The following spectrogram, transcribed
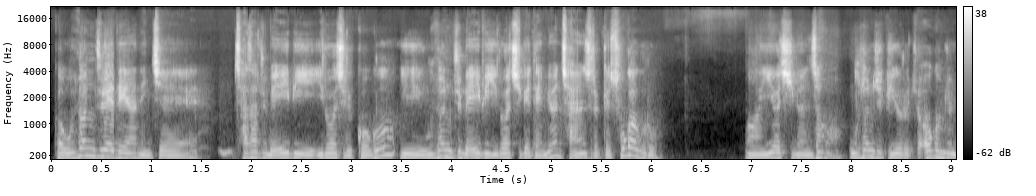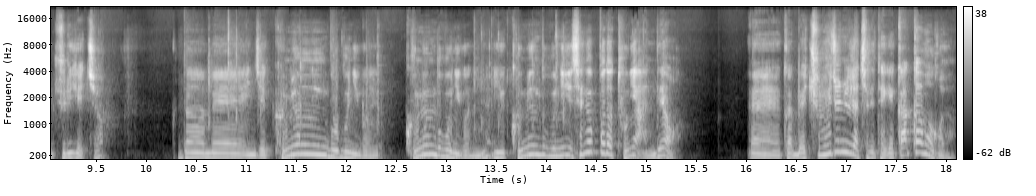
그러니까 우선주에 대한 이제 자사주 매입이 이루어질 거고 이 우선주 매입이 이루어지게 되면 자연스럽게 소각으로 어, 이어지면서 우선주 비율을 조금 좀 줄이겠죠. 그 다음에 이제 금융 부분이거 금융 부분이거든요. 이 금융 부분이 생각보다 돈이 안 돼요. 예, 그러니까 매출 회전율 자체를 되게 깎아먹어요.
